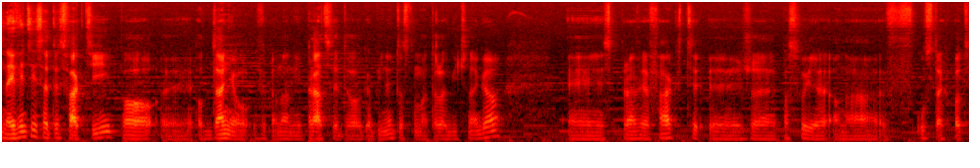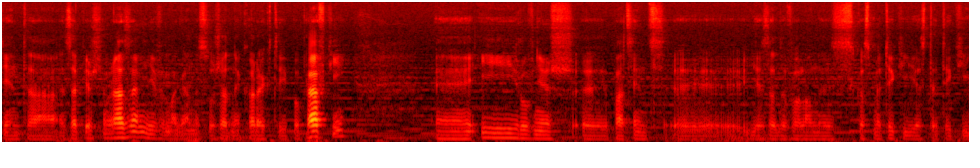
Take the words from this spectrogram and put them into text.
Najwięcej satysfakcji po oddaniu wykonanej pracy do gabinetu stomatologicznego sprawia fakt, e, że pasuje ona w ustach pacjenta za pierwszym razem, nie wymagane są żadne korekty i poprawki e, i również e, pacjent e, jest zadowolony z kosmetyki i estetyki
